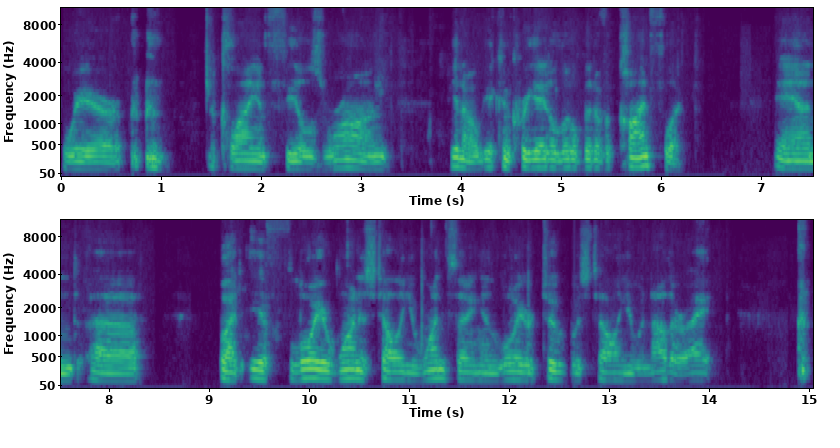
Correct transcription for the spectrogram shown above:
where a client feels wrong, you know, it can create a little bit of a conflict. And, uh, but if lawyer one is telling you one thing and lawyer two is telling you another, I,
